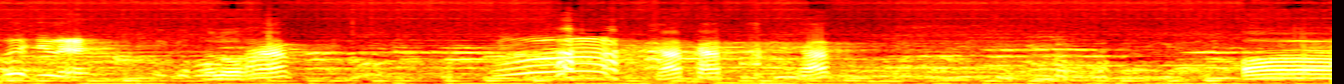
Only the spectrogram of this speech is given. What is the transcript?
เฮ้ยที่ไหนฮัลโหลครับ ครับครับครับเอ่อ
